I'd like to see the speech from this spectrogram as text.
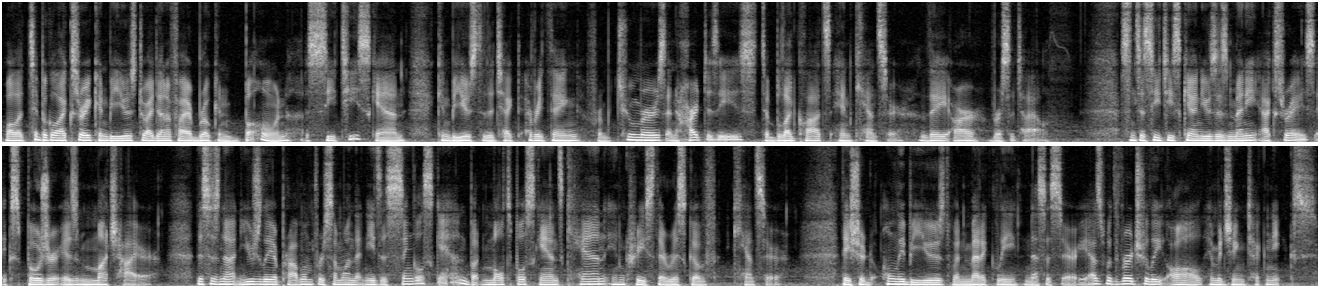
While a typical x ray can be used to identify a broken bone, a CT scan can be used to detect everything from tumors and heart disease to blood clots and cancer. They are versatile. Since a CT scan uses many x rays, exposure is much higher. This is not usually a problem for someone that needs a single scan, but multiple scans can increase their risk of cancer. They should only be used when medically necessary, as with virtually all imaging techniques.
